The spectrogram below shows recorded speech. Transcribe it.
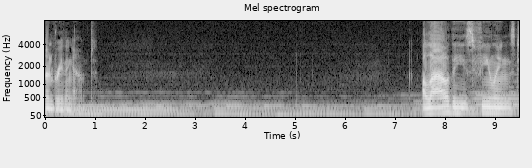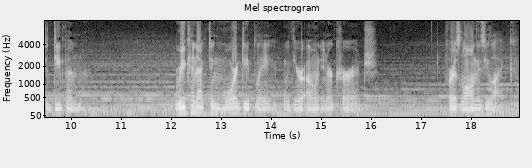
And breathing out. Allow these feelings to deepen, reconnecting more deeply with your own inner courage for as long as you like.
